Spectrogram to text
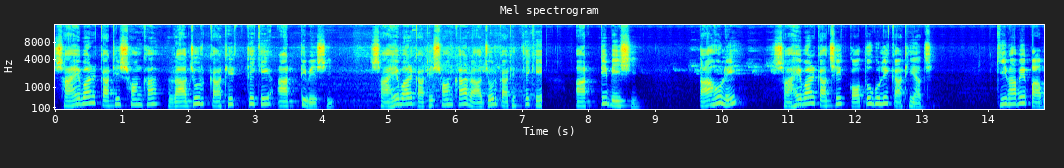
সাহেবার কাঠির সংখ্যা রাজুর কাঠির থেকে আটটি বেশি। সাহেবার কাঠির সংখ্যা রাজুর কাঠির থেকে আটটি বেশি। তাহলে সাহেবার কাছে কতগুলি কাঠি আছে? কীভাবে পাব?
